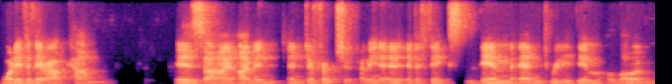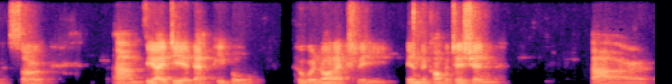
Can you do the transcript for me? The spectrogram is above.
whatever their outcome is, I, I'm in, indifferent to. I mean, it, it, affects them and really them alone. So um, the idea that people who were not actually in the competition are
